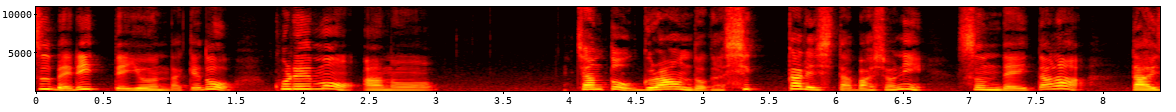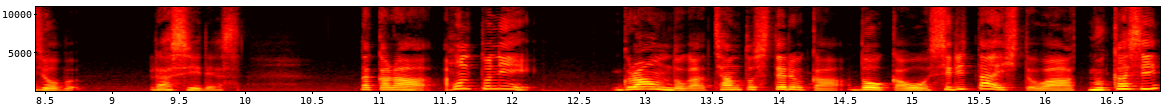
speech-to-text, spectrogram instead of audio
滑りって言うんだけどこれもあのちゃんとグラウンドがしっかりした場所に住んでいたら大丈夫らしいです。だから本当にグラウンドがちゃんとしてるかどうかを知りたい人は昔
